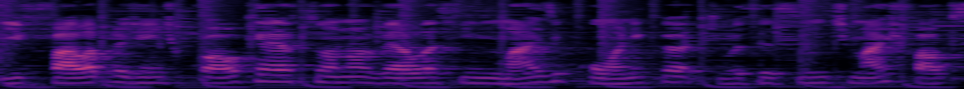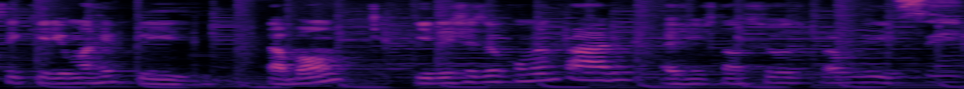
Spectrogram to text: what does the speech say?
e fala pra gente qual que é a sua novela assim mais icônica que você sente mais falta, que você queria uma reprise, tá bom? E deixa seu comentário, a gente tá ansioso pra ouvir. Sim,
